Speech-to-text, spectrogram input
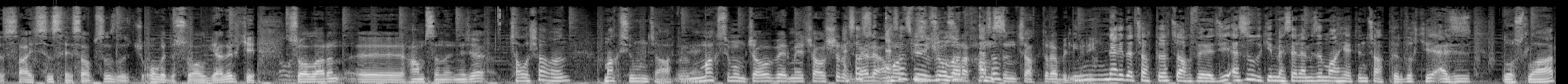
e, saysız hesabsızdır. O qədər sual gəlir ki, sualların e, hamısını necə çalışağın maksimum cavab verək. maksimum cavab verməyə çalışırıq. Əsas- Bəli, amma əsas fiziki mövzumuzun- olaraq əsas- hamısını çatdıra bilmirik. Nə qədər çatdırıq cavab verəcəyik. Əsas odur ki, məsələmizin mahiyyətini çatdırdıq ki, əziz dostlar,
